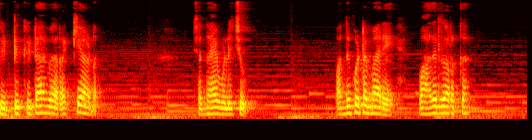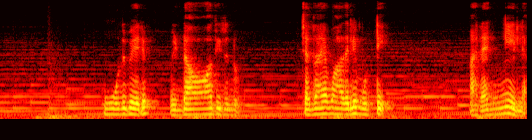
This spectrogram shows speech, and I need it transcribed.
കിടുകിട വിറയ്ക്കാണ്. ചെന്നായ വിളിച്ചു പന്നിക്കുട്ടന്മാരെ വാതിൽ തുറക്ക്. മൂന്ന് പേരും മിണ്ടാതിരുന്നു. ചെന്നായ വാതിലി മുട്ടി അനങ്ങിയില്ല.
